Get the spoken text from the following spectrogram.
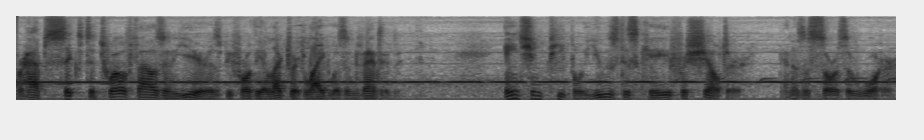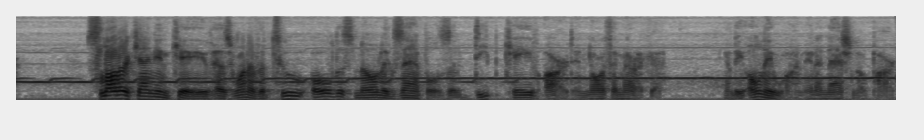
perhaps six to 12,000 years before the electric light was invented, ancient people used this cave for shelter and as a source of water. Slaughter Canyon Cave has one of the two oldest known examples of deep cave art in North America, and the only one in a national park.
